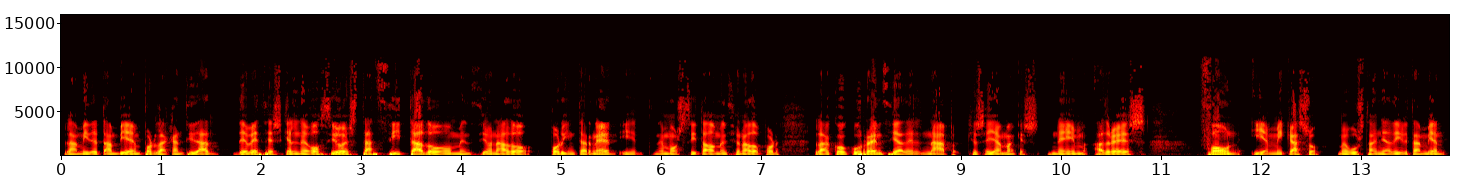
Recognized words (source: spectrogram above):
la mide también por la cantidad de veces que el negocio está citado o mencionado por Internet, y tenemos citado o mencionado por la concurrencia del NAP, que se llama, que es Name, Address, phone y en mi caso me gusta añadir también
